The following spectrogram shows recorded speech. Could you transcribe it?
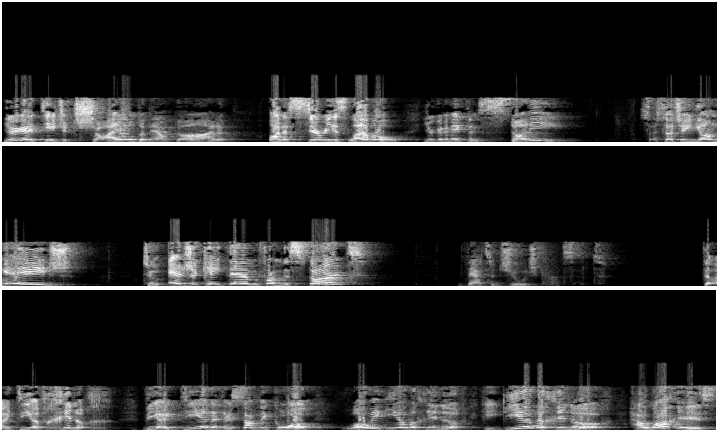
You're going to teach a child about God on a serious level. You're going to make them study such a young age to educate them from the start. That's a Jewish concept. The idea of chinuch, the idea that there's something called lo higia lechinuch, higia lechinuch, halachis,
